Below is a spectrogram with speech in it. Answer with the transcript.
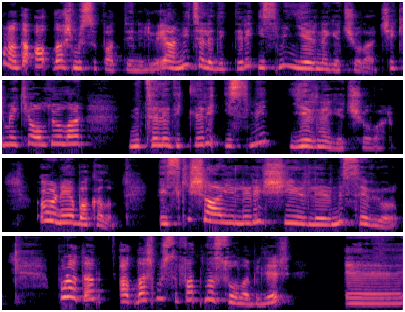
Buna da adlaşmış sıfat deniliyor. Yani niteledikleri ismin yerine geçiyorlar. Çekim eki alıyorlar, niteledikleri ismin yerine geçiyorlar. Örneğe bakalım. Eski şairlerin şiirlerini seviyorum. Burada adlaşmış sıfat nasıl olabilir? Ee,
